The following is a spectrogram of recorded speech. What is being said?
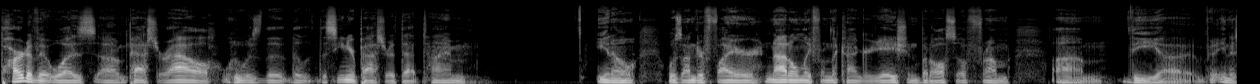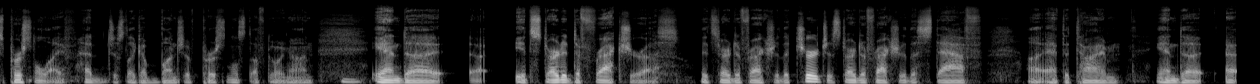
part of it was um, Pastor Al, who was the, the the senior pastor at that time. You know, was under fire not only from the congregation but also from um, the uh, in his personal life. Had just like a bunch of personal stuff going on, and uh, uh, it started to fracture us. It started to fracture the church. It started to fracture the staff uh, at the time, and uh, uh,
